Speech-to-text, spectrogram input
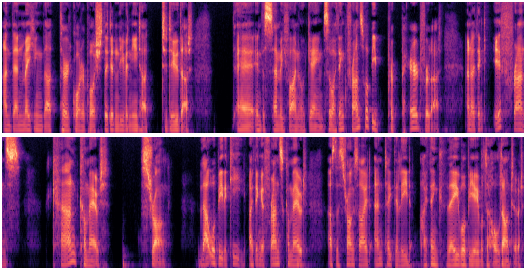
and then making that third quarter push. They didn't even need to do that uh, in the semi final game. So I think France will be prepared for that. And I think if France can come out strong, that will be the key. I think if France come out as the strong side and take the lead, I think they will be able to hold on to it.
